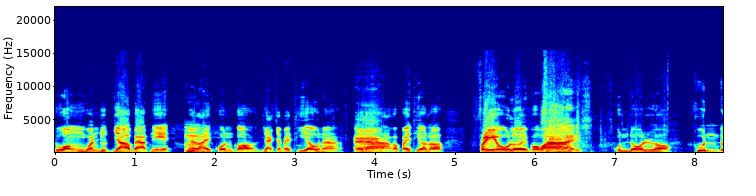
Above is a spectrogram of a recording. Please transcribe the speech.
ช่วงวันหยุดยาวแบบนี้อืมหลายๆคนก็อยากจะไปเที่ยวนะไปอ่าถ้าหากก็ไปเที่ยวแล้วเฟลเลยเพราะว่าใช่คุณโดนหลอก คุณโด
